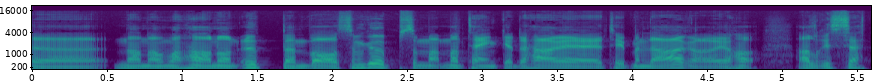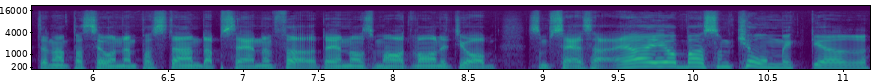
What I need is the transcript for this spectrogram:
eh, när, när man hör någon uppenbar som går upp som man, man tänker det här är typ en lärare. Jag har aldrig sett den här personen på standup-scenen för. Det är någon som har ett vanligt jobb som säger så här, jag jobbar som komiker.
